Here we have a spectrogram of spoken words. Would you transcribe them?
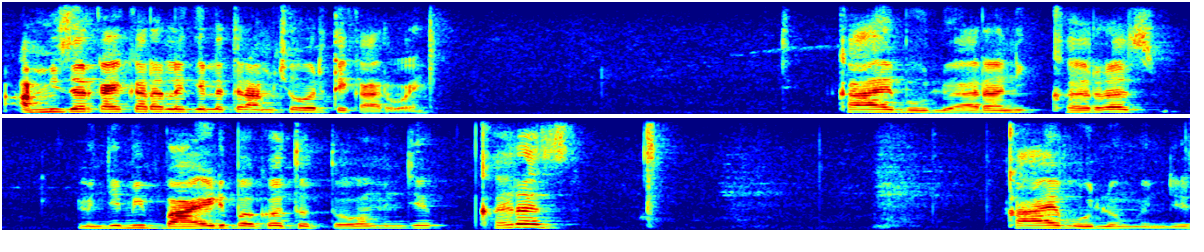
आम्ही जर काय करायला गेलं तर आमच्यावरती कारवाई. काय बोलू यार? आणि खरंच म्हणजे मी बाईट बघत होतो. म्हणजे खरंच काय बोलू म्हणजे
